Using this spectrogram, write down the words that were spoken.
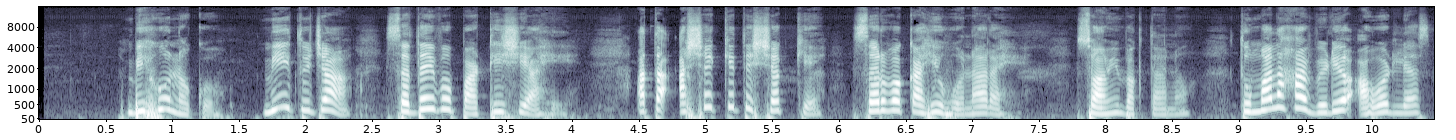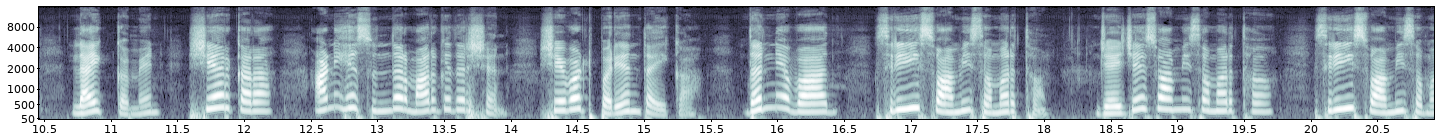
बिहू नको. मी तुझ्या सदैव पाठीशी आहे. आता अशक्य ते शक्य सर्व काही होणार आहे. स्वामी भक्तानो तुम्हाला हा व्हिडिओ आवडल्यास लाईक कमेंट शेअर करा आणि हे सुंदर मार्गदर्शन शेवटपर्यंत ऐका. धन्यवाद. श्री स्वामी समर्थ. जय जय स्वामी समर्थ. श्री स्वामी समर्थ.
